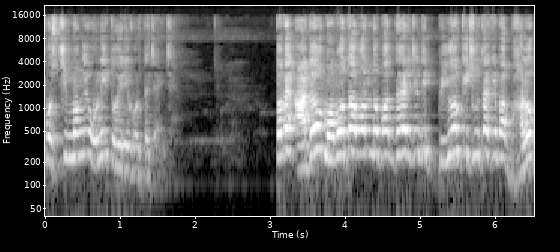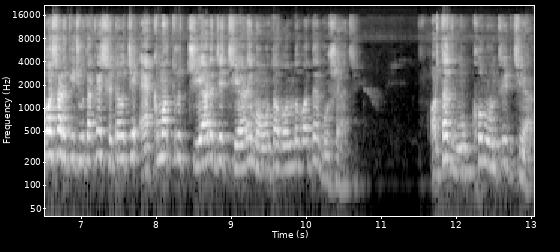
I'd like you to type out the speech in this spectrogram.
পশ্চিমবঙ্গে উনি তৈরি করতে চাইছে তবে আদৌ মমতা বন্দ্যোপাধ্যায়ের যদি প্রিয় কিছু থাকে বা ভালোবাসার কিছু থাকে, সেটা হচ্ছে একমাত্র চেয়ার যে চেয়ারে মমতা বন্দ্যোপাধ্যায় বসে আছে। অর্থাৎ মুখ্যমন্ত্রীর চেয়ার,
